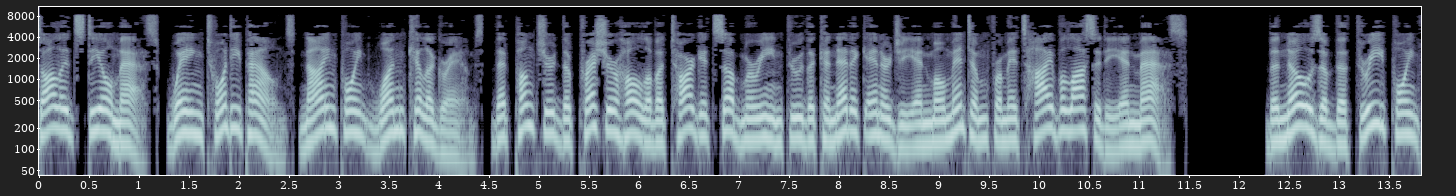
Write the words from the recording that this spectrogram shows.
solid steel mass, weighing 20 pounds 9.1 kilograms, that punctured the pressure hull of a target submarine through the kinetic energy and momentum from its high velocity and mass. The nose of the 3.5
